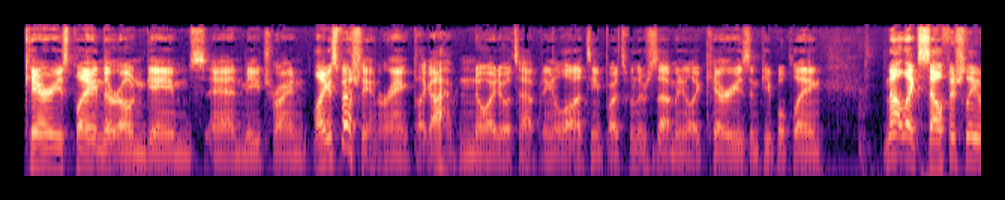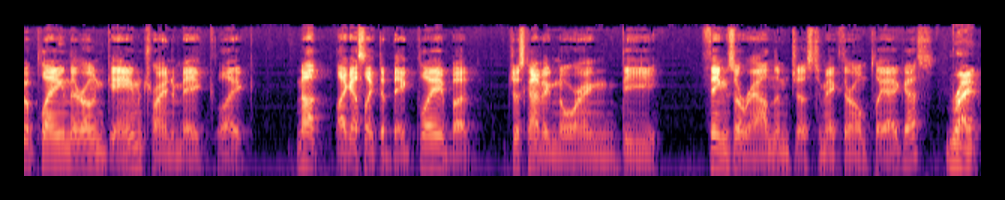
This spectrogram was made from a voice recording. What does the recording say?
carries playing their own games and me trying like especially in ranked like i have no idea what's happening in a lot of team fights when there's that many like carries and people playing not like selfishly but playing their own game trying to make like not i guess like the big play but just kind of ignoring the things around them just to make their own play i guess Right.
